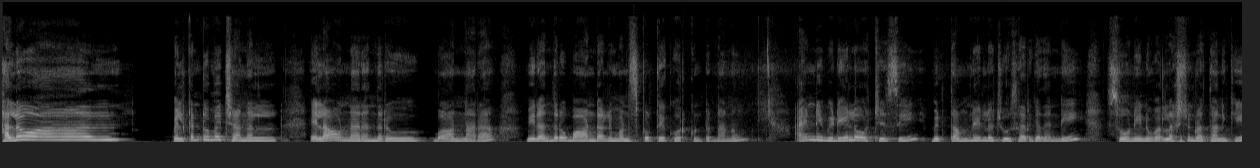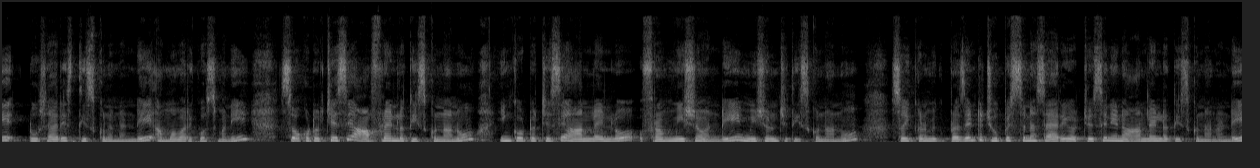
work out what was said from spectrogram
Hello all. Welcome to my channel. ఎలా ఉన్నారు అందరూ? బాగున్నారా? మీరందరూ బాగుండాలని మనస్ఫూర్తిగా కోరుకుంటున్నాను. అండ్ ఈ వీడియోలో వచ్చేసి మీరు తమ్నేల్లో చూశారు కదండి. సో నేను వరలక్ష్మి వ్రతానికి టూ శారీస్ తీసుకున్నానండి అమ్మవారి కోసమని. సో ఒకటి వచ్చేసి ఆఫ్లైన్లో తీసుకున్నాను. ఇంకోటి వచ్చేసి ఆన్లైన్లో ఫ్రమ్ మీషో అండి. మీషో నుంచి తీసుకున్నాను. సో ఇక్కడ మీకు ప్రజెంట్ చూపిస్తున్న శారీ వచ్చేసి నేను ఆన్లైన్లో తీసుకున్నానండి.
